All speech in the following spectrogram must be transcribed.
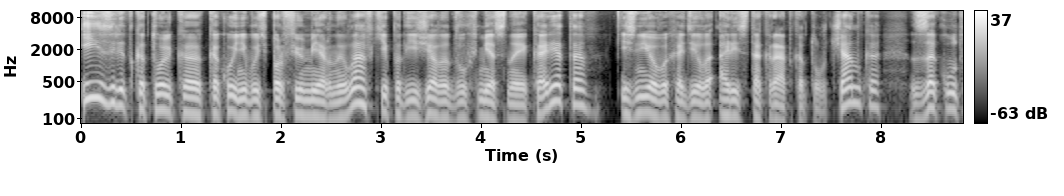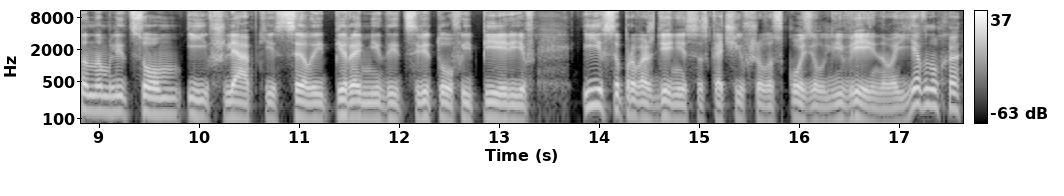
Изредка только к какой-нибудь парфюмерной лавке подъезжала двухместная карета, из нее выходила аристократка-турчанка с закутанным лицом и в шляпке с целой пирамидой цветов и перьев, и в сопровождении соскочившего с козел ливрейного евнуха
